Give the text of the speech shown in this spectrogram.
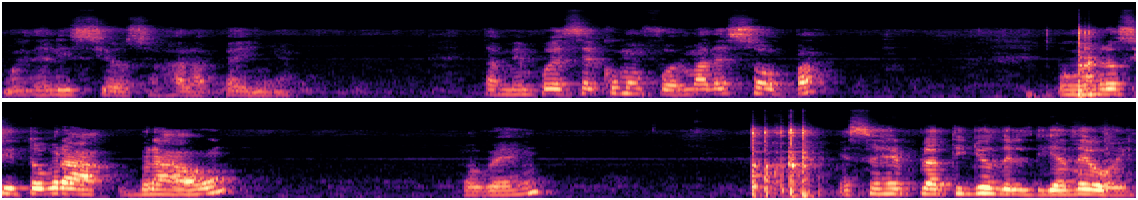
Muy delicioso, jalapeño. También puede ser como forma de sopa un arrocito brown. ¿Lo ven? Ese es el platillo del día de hoy.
